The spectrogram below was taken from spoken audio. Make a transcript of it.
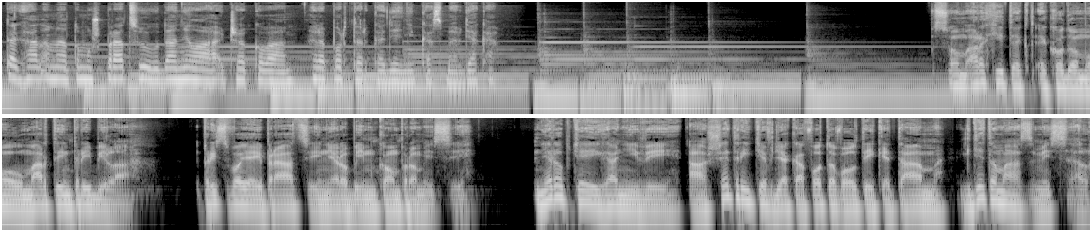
Tak hádam, na tom už pracujú Daniela Hajčaková, reportérka denníka Sme vďaka. Som architekt ekodomov Martin Pribila. Pri svojej práci nerobím kompromisy. Nerobte ich ani vy a šetrite vďaka fotovoltike tam, kde to má zmysel.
